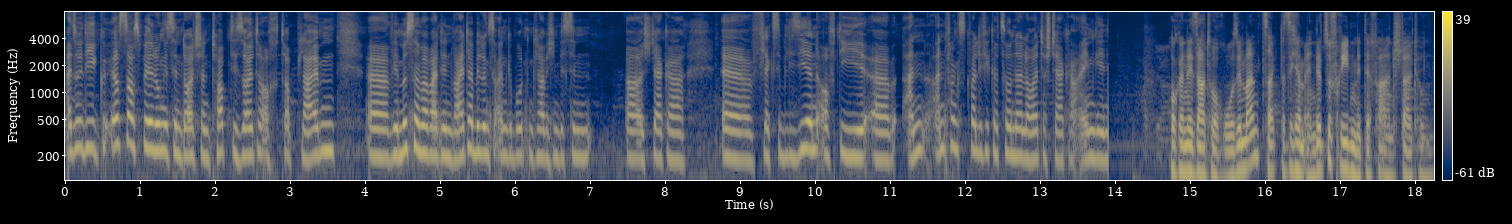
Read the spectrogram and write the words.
Also die Erstausbildung ist in Deutschland top, die sollte auch top bleiben. Äh, wir müssen aber bei den Weiterbildungsangeboten, glaube ich, ein bisschen äh, stärker äh, flexibilisieren, auf die Anfangsqualifikation der Leute stärker eingehen. Organisator Rosemann zeigte sich am Ende zufrieden mit der Veranstaltung.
